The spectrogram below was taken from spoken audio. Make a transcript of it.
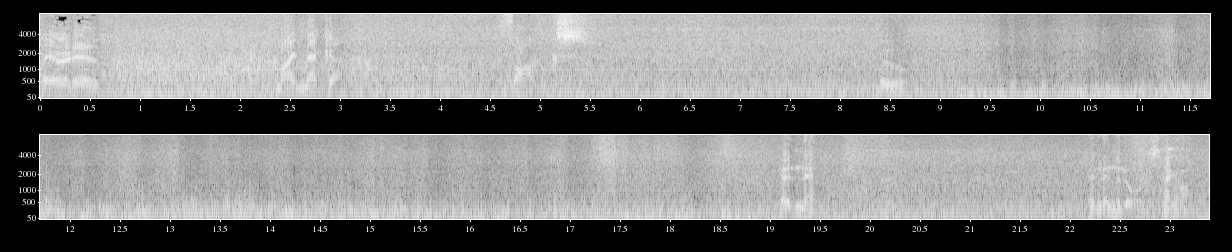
There it is. My Mecca. Fox. Boom. Heading in. Heading in the doors. Hang on.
